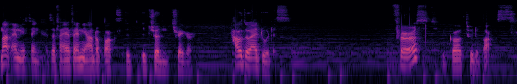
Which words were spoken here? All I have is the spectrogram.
Not anything else. If I have any other box, it, it shouldn't trigger. How do I do this? First, you go to the box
